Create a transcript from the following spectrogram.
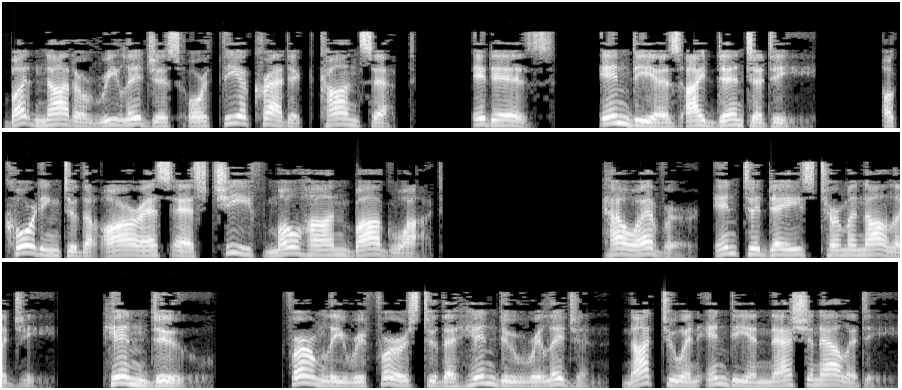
but not a religious or theocratic concept. It is India's identity, according to the RSS chief Mohan Bhagwat. However, in today's terminology, Hindu firmly refers to the Hindu religion, not to an Indian nationality.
